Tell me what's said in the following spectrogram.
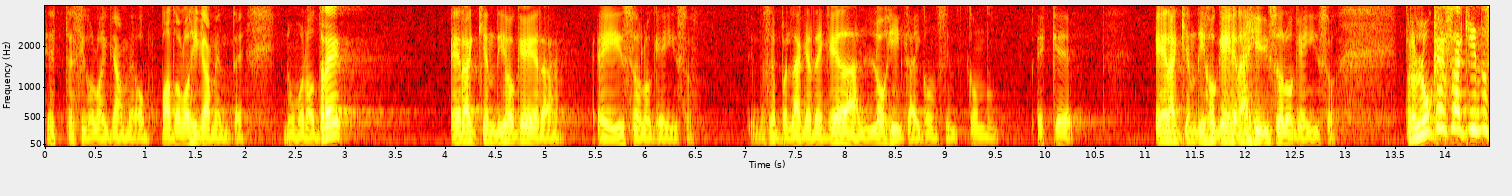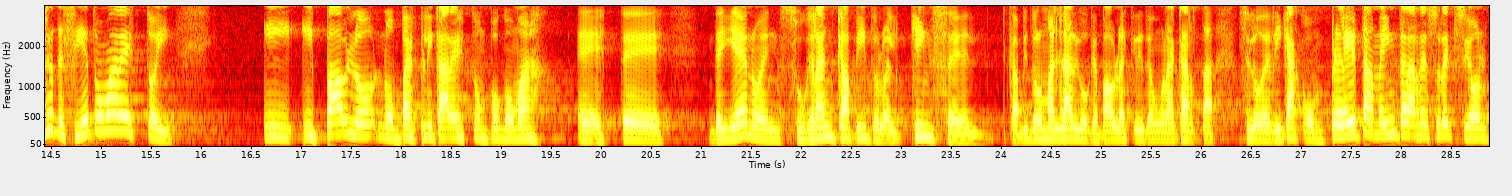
este, psicológicamente o patológicamente. Número tres, era quien dijo que era e hizo lo que hizo. Entonces, pues la que te queda lógica y es que era quien dijo que era y hizo lo que hizo. Pero Lucas aquí entonces decide tomar esto y y, Pablo nos va a explicar esto un poco más este, de lleno en su gran capítulo, el 15, el capítulo más largo que Pablo ha escrito en una carta, se lo dedica completamente a la resurrección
